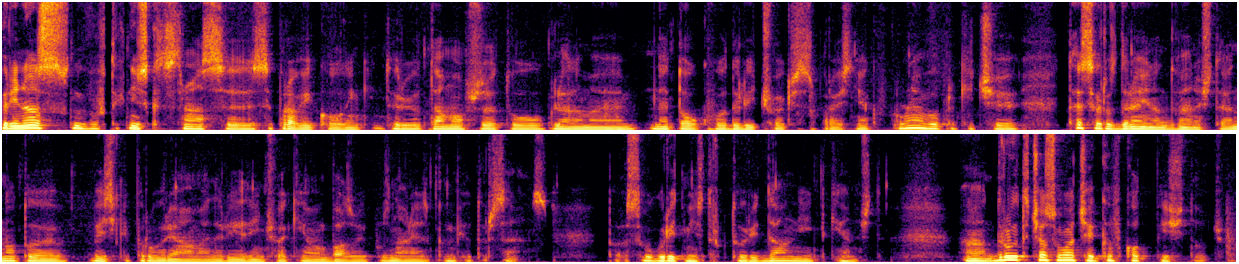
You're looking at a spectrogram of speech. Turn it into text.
При нас в техническата страна се, се прави кодинг интервю. Там общо гледаме не толкова дали човек ще се справи с някакъв проблем, въпреки че те са разделени на две неща. Едното е, basically, проверяваме дали един човек има базови познания за компютър сайенс. Тоест алгоритми, структури, данни и такива неща. А, другата част обаче е какъв код пише този човек.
